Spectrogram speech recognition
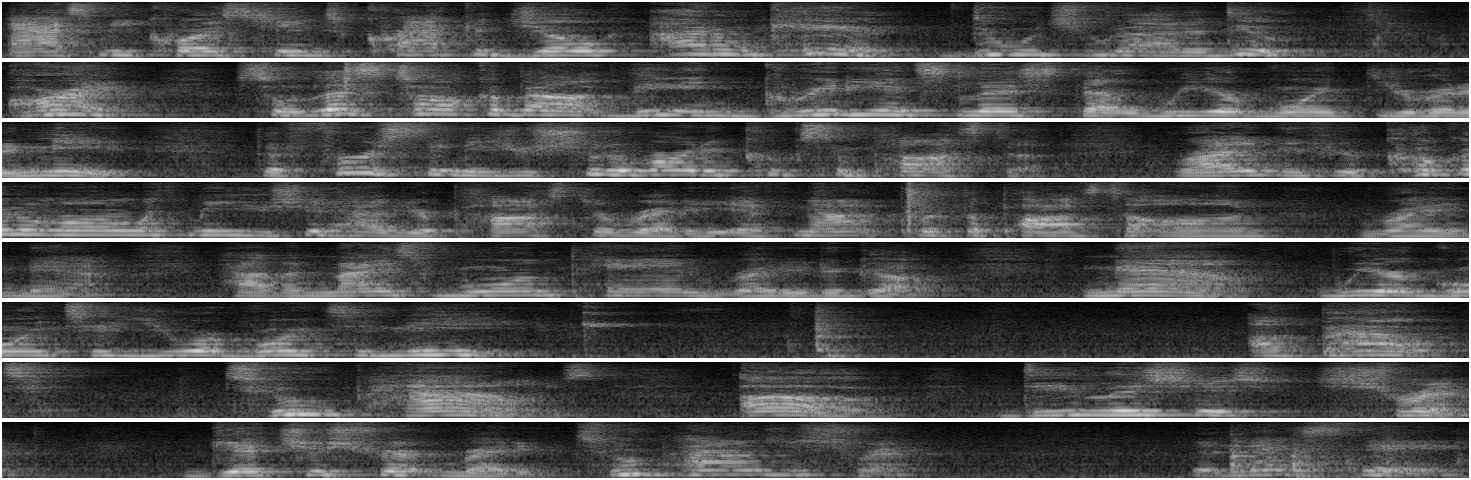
ask me questions, crack a joke. I don't care. Do what you got to do. All right, so let's talk about the ingredients list that we are going you're going to need. The first thing is you should have already cooked some pasta, right? If you're cooking along with me, you should have your pasta ready. If not, put the pasta on right now. Have a nice warm pan ready to go. Now, we are going to you are going to need about 2 pounds of delicious shrimp. Get your shrimp ready. 2 pounds of shrimp. The next thing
